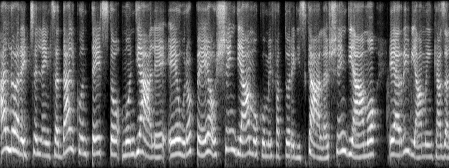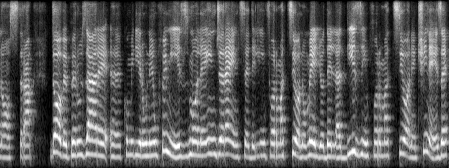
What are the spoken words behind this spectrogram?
Allora, eccellenza, dal contesto mondiale e europeo scendiamo come fattore di scala, scendiamo e arriviamo in casa nostra, dove per usare, eh, come dire, un eufemismo, le ingerenze dell'informazione, o meglio della disinformazione cinese,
